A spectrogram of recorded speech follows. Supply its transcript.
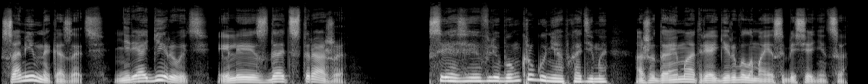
Самим наказать, не реагировать или сдать страже». Связи в любом кругу необходимы», — ожидаемо отреагировала моя собеседница.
